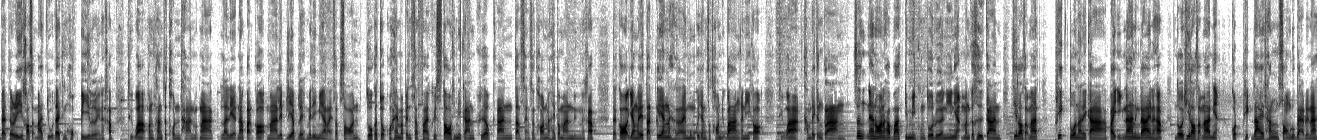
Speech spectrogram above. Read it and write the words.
แบตเตอรี่เขาสามารถอยู่ได้ถึง 6 ปีเลยนะครับ ถือว่าค่อนข้างจะทนทานมากๆ รายละเอียดหน้าปัดก็มาเรียบๆเลย ไม่ได้มีอะไรซับซ้อน ตัวกระจกก็ให้มาเป็นซับไฟคริสตัลที่มีการเคลือบการตัดแสงสะท้อนมาให้ประมาณหนึ่งนะครับ แต่ก็ยังไม่ได้ตัดเกลี้ยงนะ หลายมุมก็ยังสะท้อนอยู่บ้าง อันนี้ก็ถือว่าทำได้กลางๆ ซึ่งแน่นอนนะครับว่ากิมมิคของตัวเรือนี้เนี่ยมันก็คือการที่เราสามารถพลิกตัวนาฬิกาไปอีกหน้าหนึ่งได้นะครับ โดยที่เราสามารถเนี่ยกดพลิกได้ทั้ง 2 รูปแบบเลยนะ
